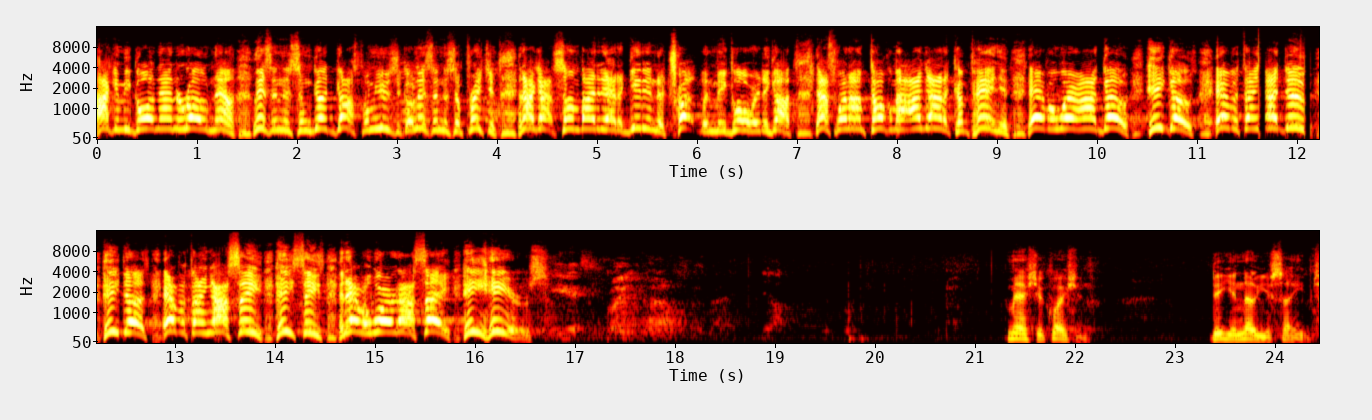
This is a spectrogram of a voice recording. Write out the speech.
I can be going down the road now, listening to some good gospel music or listening to some preaching, and I got somebody that'll get in the truck with me, glory to God. That's what I'm talking about. I got a companion. Everywhere I go, he goes. Everything I do, he does. Everything I see, he sees. And every word I say, he hears. Let me ask you a question. Do you know you're saved?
